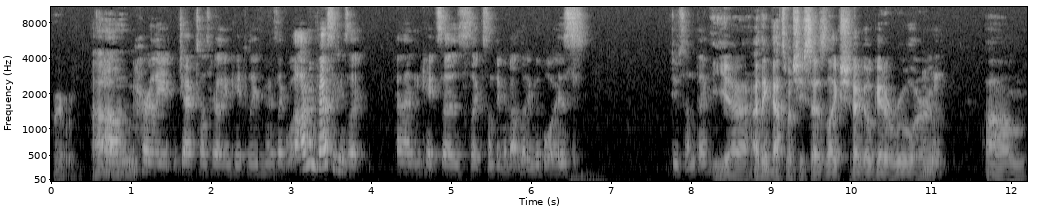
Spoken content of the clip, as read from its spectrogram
where are we? Um, Hurley, Jack tells Hurley and Kate to leave, and he's like, "Well, I'm invested." He's like, and then Kate says like something about letting the boys do something. yeah, I think that's when she says like, should I go get a ruler? Mhm. Um,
